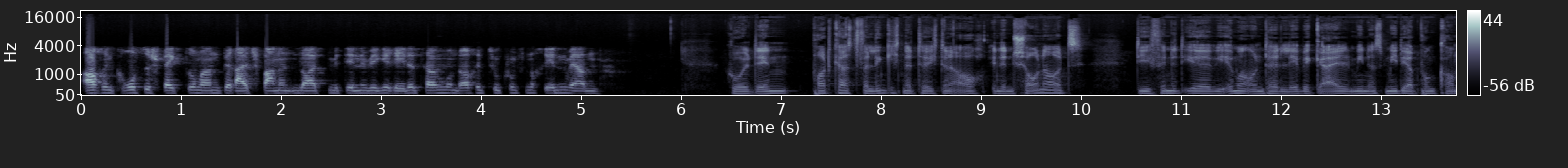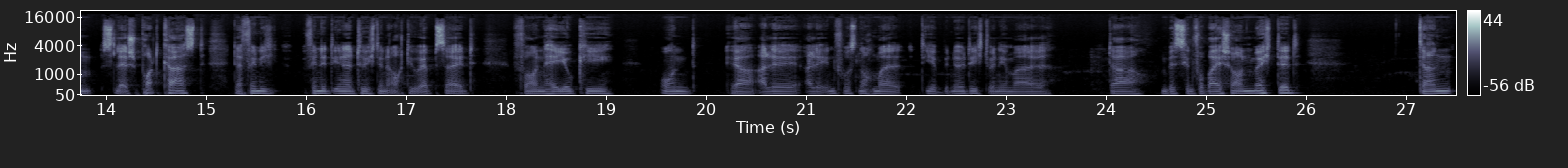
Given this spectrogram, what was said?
auch ein großes Spektrum an bereits spannenden Leuten, mit denen wir geredet haben und auch in Zukunft noch reden werden. Cool, den Podcast verlinke ich natürlich dann auch in den Show Notes. Die findet ihr wie immer unter lebegeil-media.com slash podcast. Da ich, findet ihr natürlich dann auch die Website von Herr Yuki und ja, alle, alle Infos nochmal, die ihr benötigt, wenn ihr mal da ein bisschen vorbeischauen möchtet. Dann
